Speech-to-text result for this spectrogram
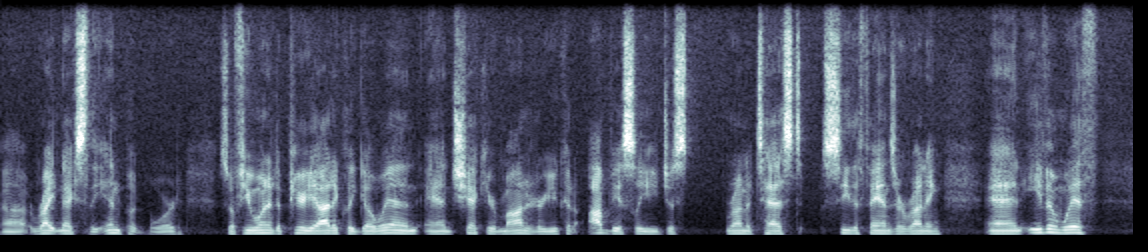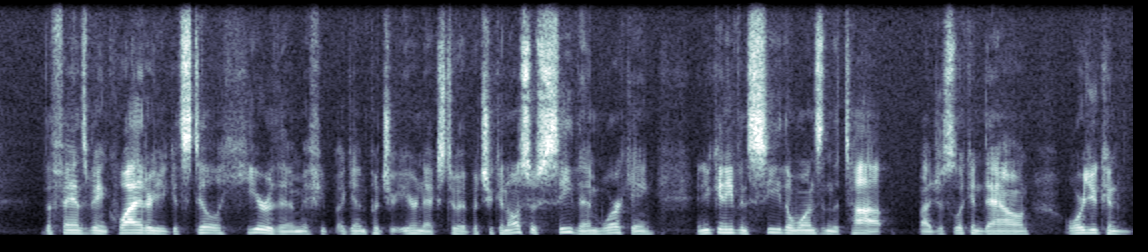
uh, right next to the input board. So if you wanted to periodically go in and check your monitor, you could obviously just run a test, see the fans are running. And even with the fans being quieter, you could still hear them if you, again, put your ear next to it. But you can also see them working. And you can even see the ones in the top by just looking down. Or you can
